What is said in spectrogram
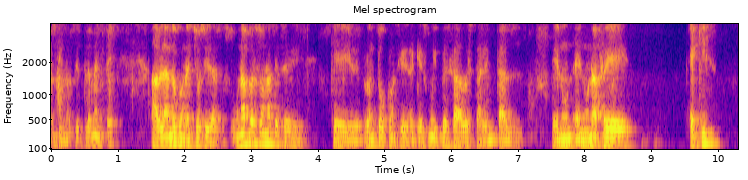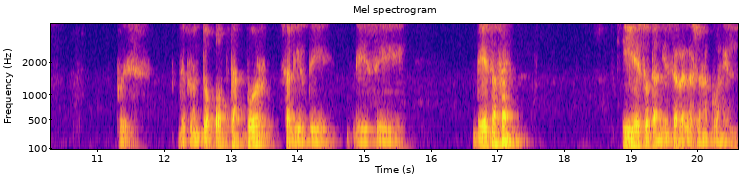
sino simplemente hablando con hechos y datos. Una persona que se que de pronto considera que es muy pesado estar en tal, en, un, en una fe X, pues de pronto opta por salir de, de, ese, de esa fe. Y eso también se relaciona con el,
